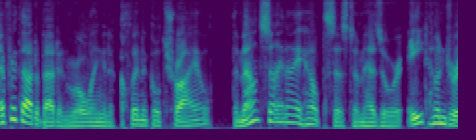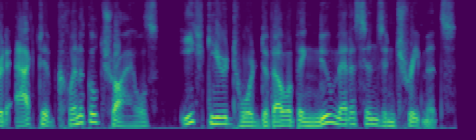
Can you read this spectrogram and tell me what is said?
Ever thought about enrolling in a clinical trial? The Mount Sinai Health System has over 800 active clinical trials, each geared toward developing new medicines and treatments.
